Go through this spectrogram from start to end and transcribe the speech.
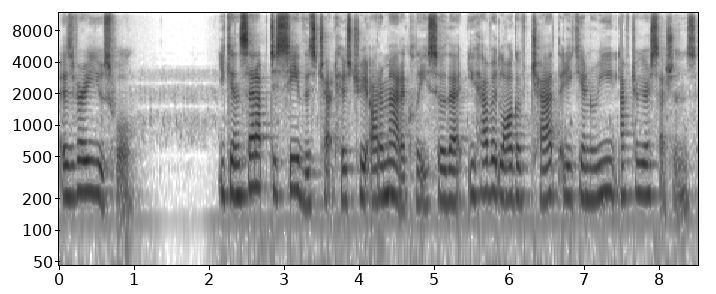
is very useful. You can set up to save this chat history automatically so that you have a log of chat that you can read after your sessions.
